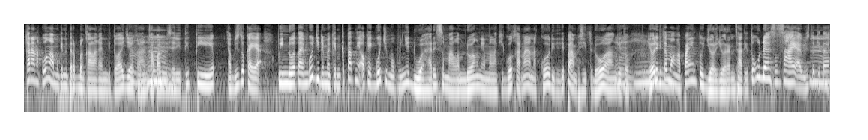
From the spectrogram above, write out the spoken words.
Kan anak gue nggak mungkin terbengkalangkan gitu aja kan. kapan bisa dititip. Abis itu kayak window time gue jadi makin ketat nih. Oke gue cuma punya dua hari semalam doang nih sama laki gue karena anak gue dititip sampai situ doang gitu. Ya udah kita mau ngapain tuh? Jor-joran saat itu udah selesai. Abis itu kita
